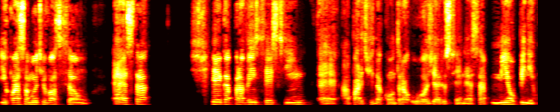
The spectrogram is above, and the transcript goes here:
e com essa motivação extra chega para vencer sim é, a partida contra o Rogério Senna. Essa é a minha opinião.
